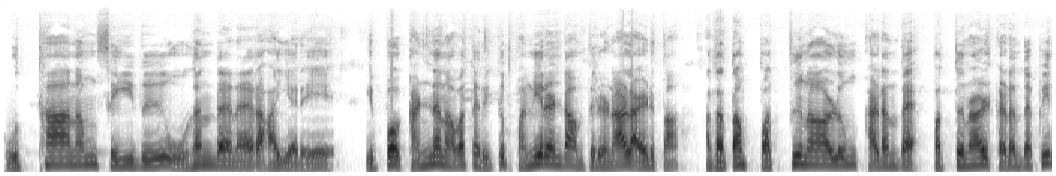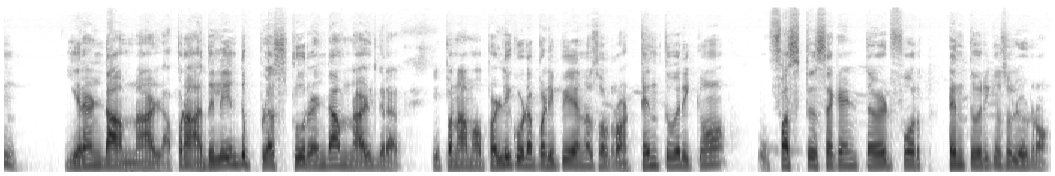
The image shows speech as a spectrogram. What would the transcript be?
உத்தானம் செய்து உகந்தனர் ஆயரே. இப்போ கண்ணன் அவதரித்து பன்னிரெண்டாம் திருநாள் ஆயிடுத்தான். அதைத்தான் பத்து நாளும் கடந்த பத்து நாள் கடந்த பின் இரண்டாம் நாள். அப்புறம் அதுலேருந்து ப்ளஸ் டூ ரெண்டாம் நாள்கிறார். இப்போ நாம் பள்ளிக்கூட படிப்பே என்ன சொல்கிறோம் டென்த் வரைக்கும் first second third fourth tenth வரைக்கும் சொல்லிடுறோம்.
